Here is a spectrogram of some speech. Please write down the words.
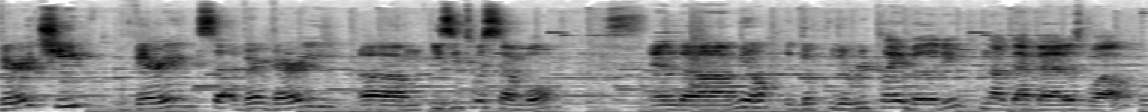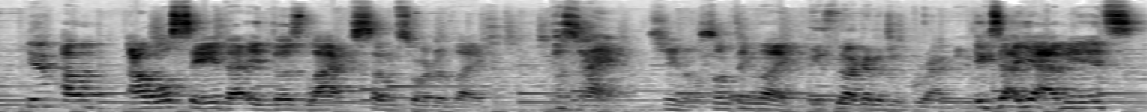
very cheap, very very very um, easy to assemble, and um, you know the, the replayability not that bad as well. Yeah. Um, I will say that it does lack some sort of like pizzazz, you know, something like It's not gonna just grab you. Exactly. Yeah. I mean, it's.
